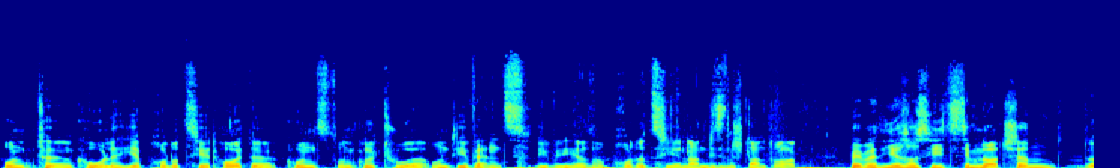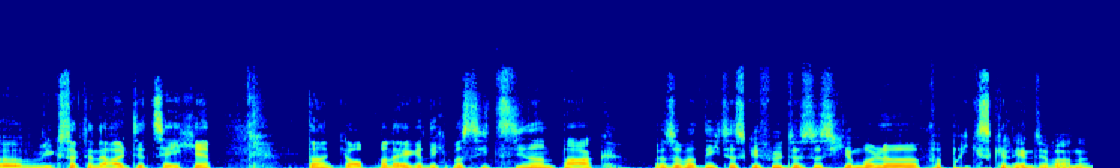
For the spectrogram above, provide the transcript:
und äh, Kohle hier produziert, heute Kunst und Kultur und Events, die wir hier so produzieren an diesen Standort. Wenn man hier so sitzt im Nordstern, äh, wie gesagt eine alte Zeche, dann glaubt man eigentlich, man sitzt in einem Park. Also man hat nicht das Gefühl, dass das hier mal ein Fabriksgelände war. Ne?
